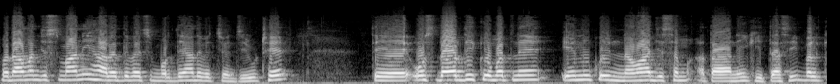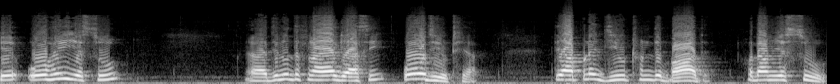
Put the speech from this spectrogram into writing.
ਖੁਦਾਵੰਦ ਜਿਸਮਾਨੀ ਹਾਲਤ ਦੇ ਵਿੱਚ ਮੁਰਦਿਆਂ ਦੇ ਵਿੱਚੋਂ ਜੀ ਉਠੇ ਤੇ ਉਸ ਦੌਰ ਦੀ ਹਕੂਮਤ ਨੇ ਇਹਨੂੰ ਕੋਈ ਨਵਾਂ ਜਿਸਮ عطا ਨਹੀਂ ਕੀਤਾ ਸੀ ਬਲਕਿ ਉਹੀ ਯਿਸੂ ਜਿਹਨੂੰ ਦਫਨਾਇਆ ਗਿਆ ਸੀ ਉਹ ਜੀ ਉਠਿਆ ਤੇ ਆਪਣੇ ਜੀ ਉਠਣ ਦੇ ਬਾਅਦ ਖੁਦਾਮ ਯਿਸੂ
